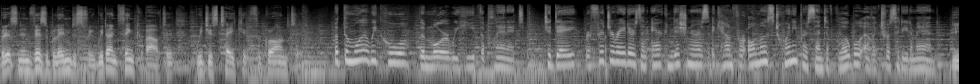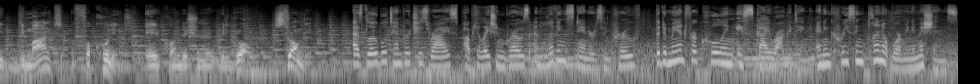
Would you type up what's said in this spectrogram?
but it's an invisible industry. We don't think about it, we just take it for granted. But the more we cool, the more we heat the planet. Today, refrigerators and air conditioners account for almost 20% of global electricity demand. The demand for cooling air conditioner will grow strongly. As global temperatures rise, population grows, and living standards improve, the demand for cooling is skyrocketing and increasing planet warming emissions.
